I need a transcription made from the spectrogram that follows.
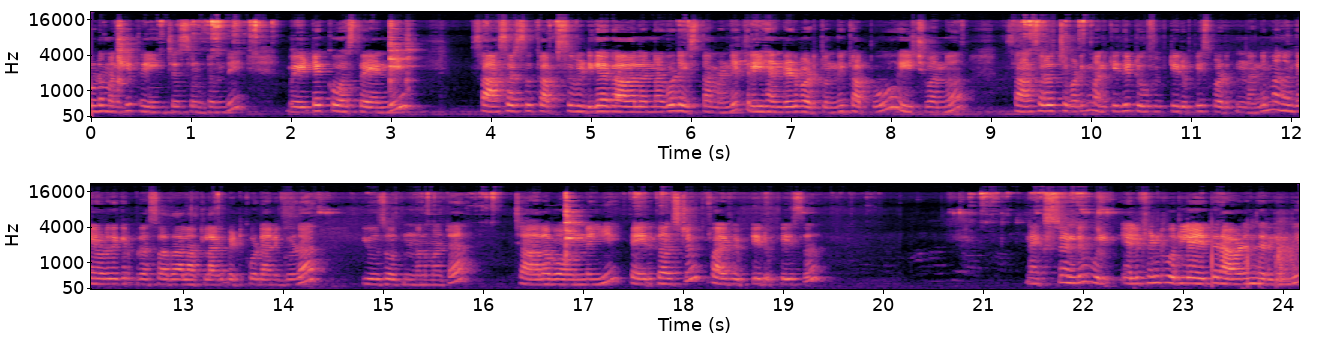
కూడా మనకి త్రీ ఇంచెస్ ఉంటుంది. వెయిట్ ఎక్కువ వస్తాయండి. సాసర్స్ కప్స్ విడిగా కావాలన్నా కూడా ఇస్తామండి. త్రీ హండ్రెడ్ పడుతుంది కప్పు ఈచ్ వన్ సాసర్ వచ్చేప్పటికి మనకి ఇది టూ ఫిఫ్టీ రూపీస్ పడుతుందండి. మనం దేవుడి దగ్గర ప్రసాదాలు అట్లాగే పెట్టుకోవడానికి కూడా యూజ్ అవుతుందనమాట చాలా బాగున్నాయి. Pair cost five fifty rupees. Next అండి ఉల్ ఎలిఫెంట్ ఉర్లి అయితే రావడం జరిగింది.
